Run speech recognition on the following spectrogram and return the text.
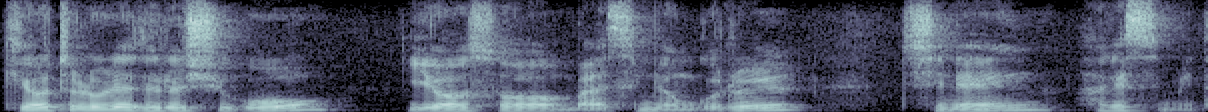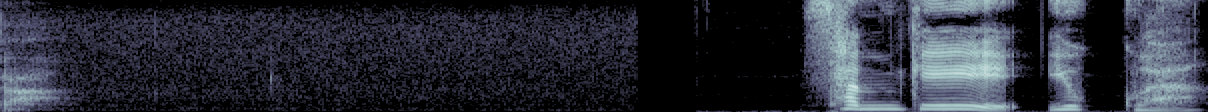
기어틀 노래 들으시고 이어서 말씀 연구를 진행하겠습니다. 3기 6과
